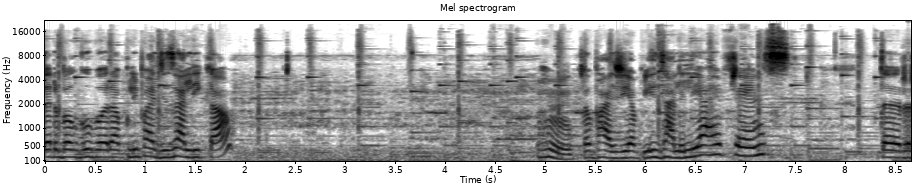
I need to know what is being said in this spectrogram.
तर बघू बरं आपली भाजी झाली का? तर भाजी आपली झालेली आहे फ्रेंड्स तर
